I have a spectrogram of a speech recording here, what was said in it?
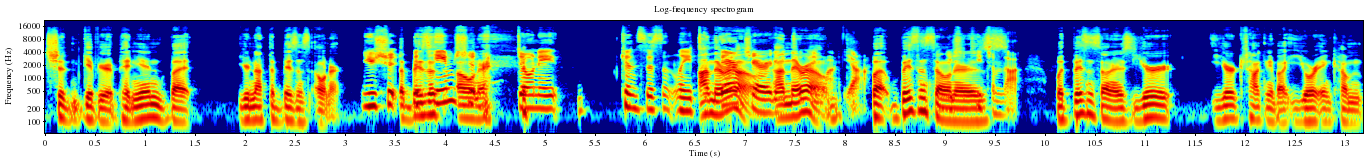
shouldn't give your opinion, but you're not the business owner. You should the, business team owner. should donate consistently to on their, own, charity on their own. Yeah. But business owners, teach them that. with business owners, you're you're talking about your income,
